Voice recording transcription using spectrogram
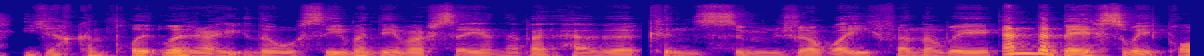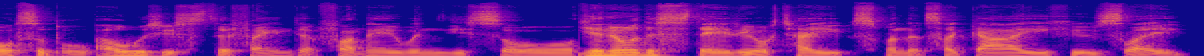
You're completely right, though. See, when they were saying about how it consumes your life in a way, in the best way possible. I always used to find it funny when you saw, you know, the stereotypes when it's a guy who's like,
